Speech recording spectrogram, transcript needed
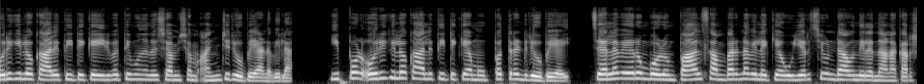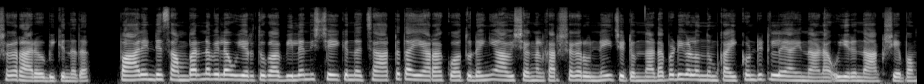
ഒരു കിലോ കാലിത്തീറ്റയ്ക്ക് ഇരുപത്തിമൂന്ന് ദശാംശം അഞ്ച് രൂപയാണ് വില. ഇപ്പോൾ ഒരു കിലോ കാലിത്തീറ്റയ്ക്ക് മുപ്പത്തിരണ്ട് രൂപയായി. ചെലവേറുമ്പോഴും പാൽ സംഭരണ വിലയ്ക്ക് ഉയർച്ചയുണ്ടാവുന്നില്ലെന്നാണ് കർഷകർ ആരോപിക്കുന്നത്. പാലിന്റെ സംഭരണ വില ഉയർത്തുക വില നിശ്ചയിക്കുന്ന ചാർട്ട് തയ്യാറാക്കുക തുടങ്ങിയ ആവശ്യങ്ങൾ കർഷകർ ഉന്നയിച്ചിട്ടും നടപടികളൊന്നും കൈക്കൊണ്ടിട്ടില്ല എന്നാണ് ഉയരുന്ന ആക്ഷേപം.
